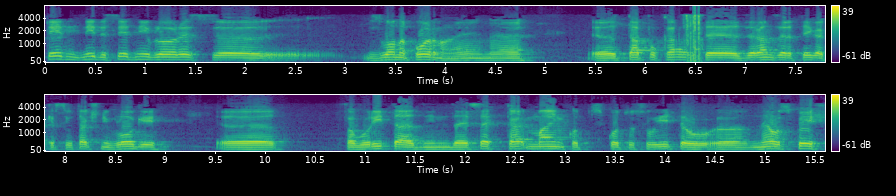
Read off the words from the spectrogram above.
teden dni, deset dni je bilo res uh, zelo naporno. Ne, in, uh, Eh, ta pokal te ravno zaradi tega, ker si v takšni vlogi eh, favorita in da je vse manj kot, kot osvojitev eh, neuspeh,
